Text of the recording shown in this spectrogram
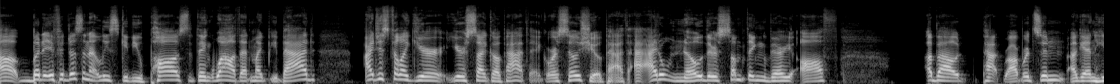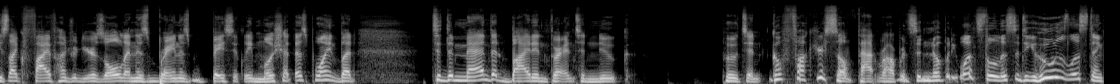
Uh, but if it doesn't at least give you pause to think, wow, that might be bad, I just feel like you're you're psychopathic or a sociopath. I, I don't know. There's something very off about Pat Robertson. Again, he's like 500 years old and his brain is basically mush at this point. But to demand that Biden threaten to nuke Putin, go fuck yourself, Pat Robertson. Nobody wants to listen to you. Who is listening?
